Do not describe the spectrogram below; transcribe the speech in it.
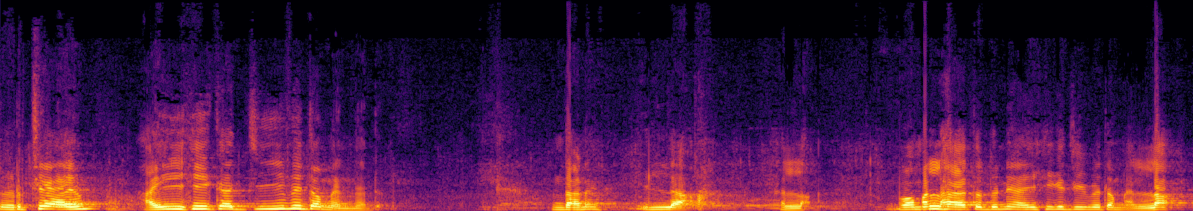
തീർച്ചയായും ഐഹിക ജീവിതം എന്നത്. എന്താണ്? ഇല്ല. അല്ല. വമൽ ഹയാത്തു ദുന്യ ഐഹിക ജീവിതം അല്ല.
